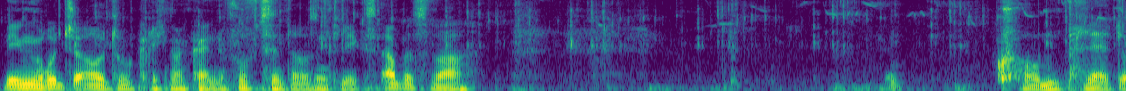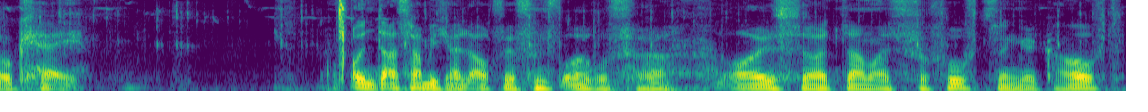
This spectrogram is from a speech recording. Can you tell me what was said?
Wegen Rutschauto kriegt man keine 15.000 Klicks, aber es war komplett okay. Und das habe ich halt auch für 5 Euro veräußert, damals für 15 gekauft.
